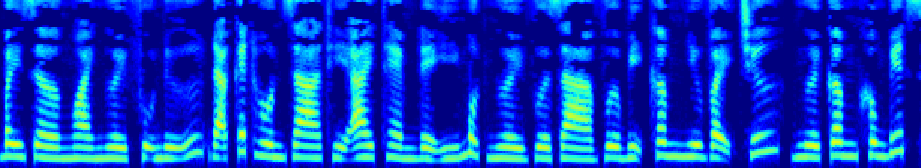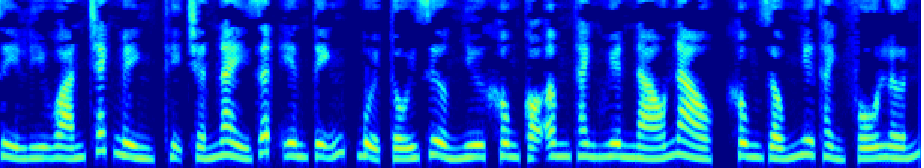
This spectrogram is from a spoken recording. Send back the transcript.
Bây giờ ngoài người phụ nữ đã kết hôn ra thì ai thèm để ý một người vừa già vừa bị câm như vậy chứ, người câm không biết gì lý hoán trách mình, thị trấn này rất yên tĩnh, buổi tối dường như không có âm thanh huyên náo nào, không giống như thành phố lớn,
